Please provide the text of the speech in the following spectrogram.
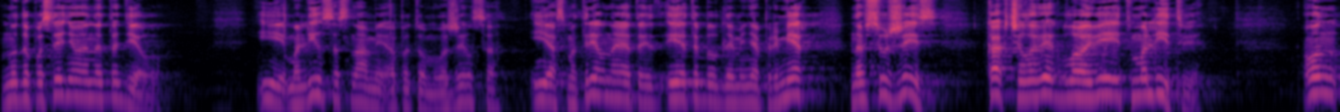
но до последнего он это делал. И молился с нами, а потом ложился – и я смотрел на это, и это был для меня пример на всю жизнь, как человек благовеет в молитве. Он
